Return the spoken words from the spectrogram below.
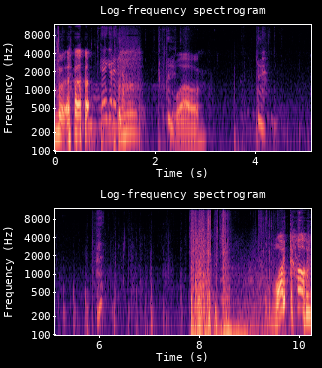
Wow. What the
